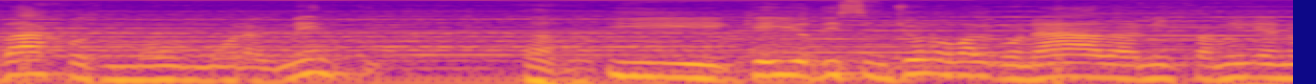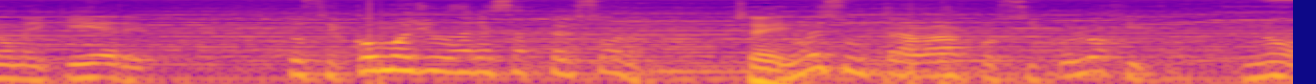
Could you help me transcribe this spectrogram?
bajos mo- moralmente Ajá. y que ellos dicen yo no valgo nada, mi familia no me quiere. Entonces, ¿cómo ayudar a esas personas? Sí. No es un trabajo psicológico, no,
